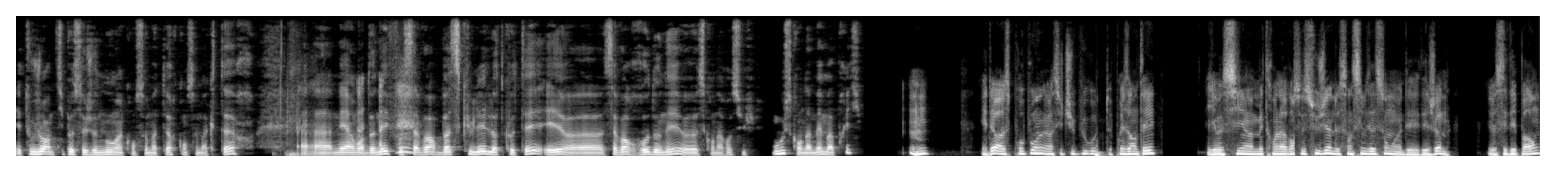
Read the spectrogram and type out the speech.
et toujours un petit peu ce jeu de mots, un consommateur, consommateur. Euh, mais à un moment donné, il faut savoir basculer l'autre côté et euh, savoir redonner euh, ce qu'on a reçu ou ce qu'on a même appris. Mhm. Et d'ailleurs, à ce propos, hein, si tu peux te présenter, il y a aussi à mettre en avant ce sujet de sensibilisation des, jeunes et aussi des parents.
